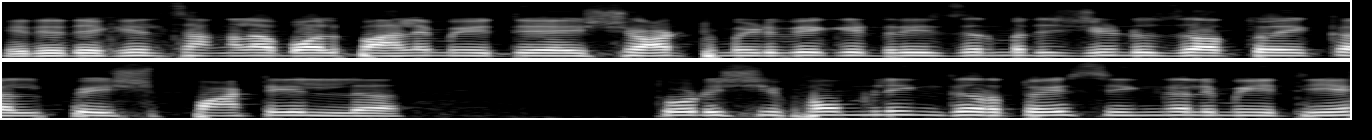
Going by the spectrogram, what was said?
इथे देखील चांगला बॉल पाहायला मिळते शॉर्ट मिड विकेट रिझनमध्ये चेंडू जातोय. कल्पेश पाटील थोडीशी फॉर्मलिंग करतोय. सिंगल मिळते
